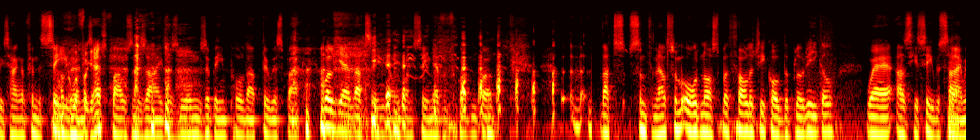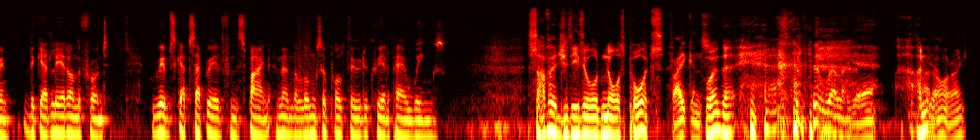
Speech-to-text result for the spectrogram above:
He's hanging from the ceiling, gonna and he's forget. got flowers in his eyes, his lungs are being pulled out through his back. Well, yeah, that's you know, one scene never forgotten, but that's something else from Old Norse mythology called the Blood Eagle, where, as you see with Simon, they get laid on the front, ribs get separated from the spine, and then the lungs are pulled through to create a pair of wings. Savage, these old Norse poets, Vikings. weren't they? well, like, Yeah, I I know, know, right?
